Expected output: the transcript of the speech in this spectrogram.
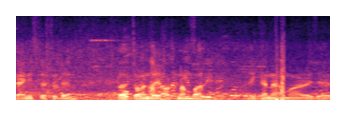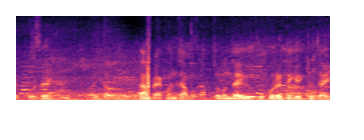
চাইনিজ রেস্টুরেন্ট তো চলেন যাই হট নাম্বার এখানে আমার এই যে পড়ছে আমরা এখন যাব। চলুন যাই উপরের দিকে একটু যাই।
